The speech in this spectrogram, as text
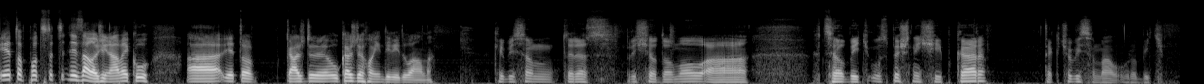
je to v podstate, nezáleží na veku a je to každé, u každého individuálne. Keby som teraz prišiel domov a chcel byť úspešný šípkar, tak čo by som mal urobiť?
